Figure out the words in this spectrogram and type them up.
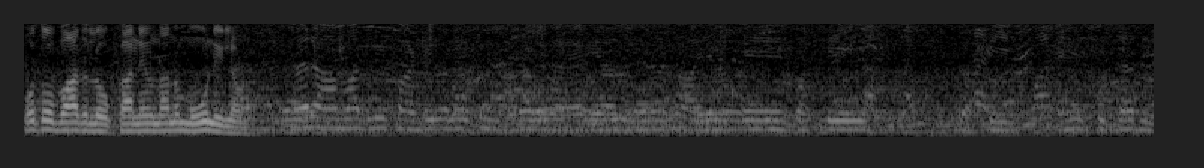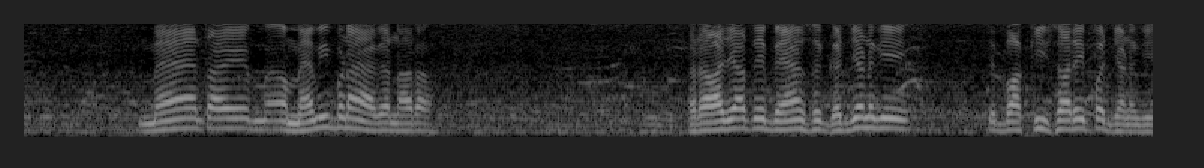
ਉਹ ਤੋਂ ਬਾਅਦ ਲੋਕਾਂ ਨੇ ਉਹਨਾਂ ਨੂੰ ਮੂੰਹ ਨਹੀਂ ਲਾਉਣਾ। ਸਰ ਆਮ ਆਦਮੀ ਪਾਰਟੀ ਵੱਲੋਂ ਇੱਕ ਨਾਰਾ ਲਗਾਇਆ ਗਿਆ ਤੇ ਹੋ ਮੈਂ ਤਾਂ ਇਹ ਮੈਂ ਵੀ ਬਣਾਇਆਗਾ ਨਾਰਾ ਰਾਜਾ ਤੇ ਬੈਂਸ ਗੱਜਣਗੇ ਤੇ ਬਾਕੀ ਸਾਰੇ ਭੱਜਣਗੇ।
